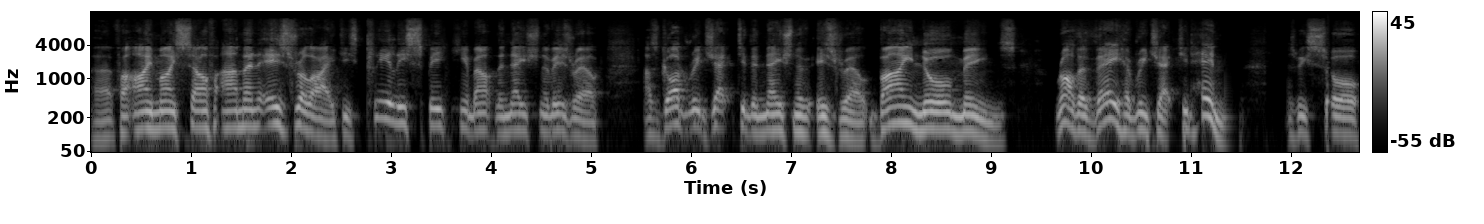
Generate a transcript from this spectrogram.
Uh, for I myself am an Israelite. He's clearly speaking about the nation of Israel. Has God rejected the nation of Israel? By no means. Rather, they have rejected him, as we saw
